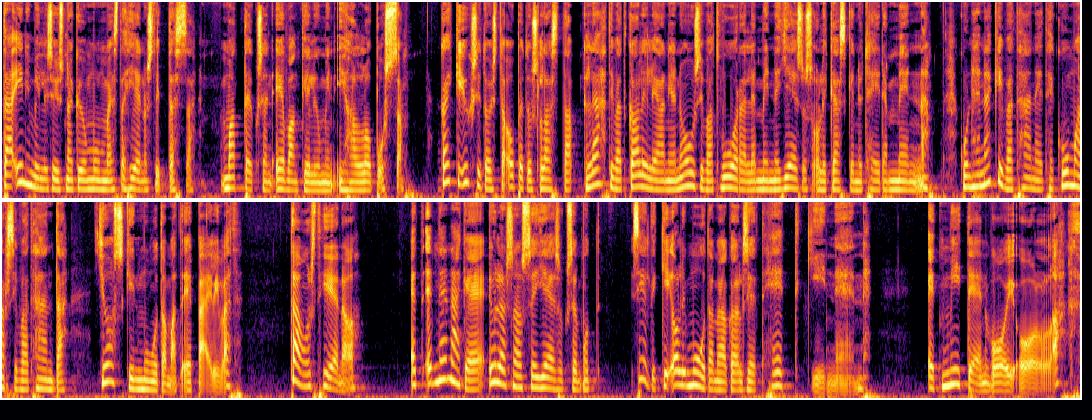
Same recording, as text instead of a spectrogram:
Tämä inhimillisyys näkyy mun mielestä hienosti tässä Matteuksen evankeliumin ihan lopussa – kaikki yksitoista opetuslasta lähtivät Galileaan ja nousivat vuorelle, minne Jeesus oli käskenyt heidän mennä. Kun he näkivät hänet, he kumarsivat häntä, joskin muutamat epäilivät. Tämä on musta hienoa. Että et ne näkee ylösnouseen Jeesuksen, mutta siltikin oli muutama, joka oli että hetkinen, että miten voi olla.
